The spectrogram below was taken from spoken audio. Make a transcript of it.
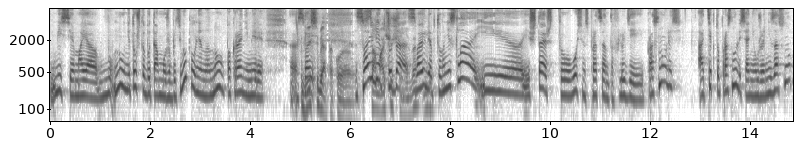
миссия моя, ну, не то чтобы там, может быть, выполнена, но, по крайней мере, э, Для свою- себя такое Свою лепту, да, да? свою лепту внесла, и э, я считаю, что 80% людей проснулись, а те, кто проснулись, они уже не заснут,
